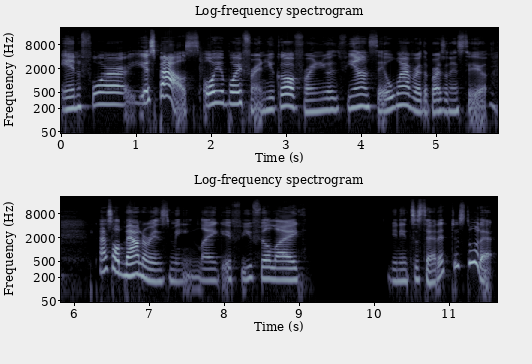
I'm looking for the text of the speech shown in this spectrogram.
and for your spouse or your boyfriend, your girlfriend, your fiance, whoever the person is to you. That's all boundaries mean. Like if you feel like you need to set it, just do that.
